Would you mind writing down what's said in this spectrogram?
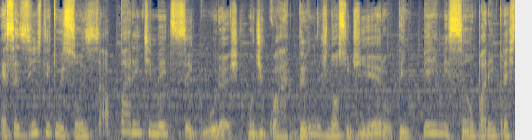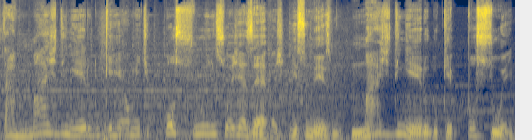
essas instituições aparentemente seguras, onde guardamos nosso dinheiro, têm permissão para emprestar mais dinheiro do que realmente possuem em suas reservas. Isso mesmo, mais dinheiro do que possuem.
